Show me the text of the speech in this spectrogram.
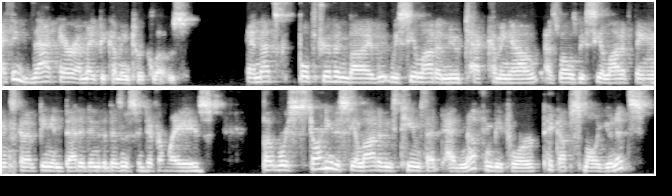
I think that era might be coming to a close. And that's both driven by we, we see a lot of new tech coming out, as well as we see a lot of things kind of being embedded into the business in different ways. But we're starting to see a lot of these teams that had nothing before pick up small units.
